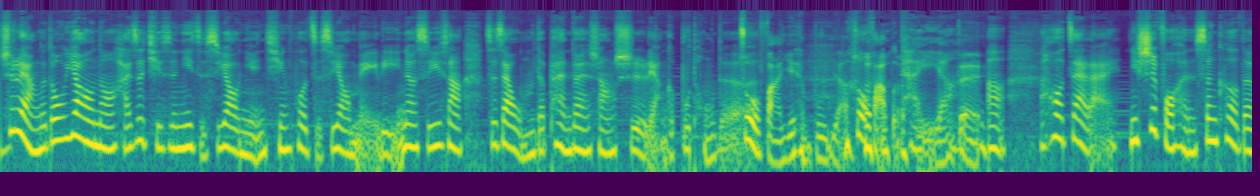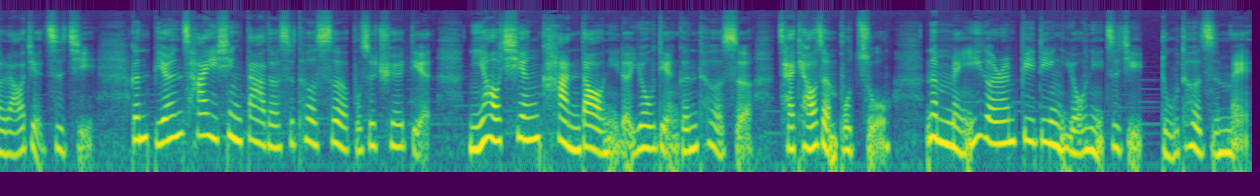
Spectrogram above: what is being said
是两个都要呢，还是其实你只是要年轻，或只是要美丽？那实际上这在我们的判断上是两个不同的做法，也很不一样，做法不太一样。对啊、嗯，然后再来，你是否很深刻的了解自己？跟别人差异性大的是特色，不是缺点。你要先看到你的优点跟特色，才调整不足。那每一个人必定有你自己。独特之美。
